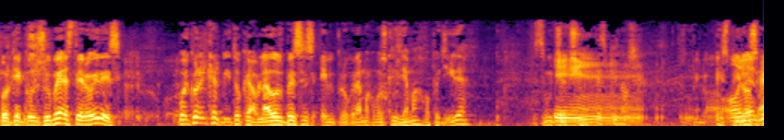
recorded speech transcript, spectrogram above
Porque consume asteroides. Voy con el calvito que habla dos veces en el programa. ¿Cómo es que se llama? ¿O apellida? Muchacho. Eh, Espinosa. Espinosa,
